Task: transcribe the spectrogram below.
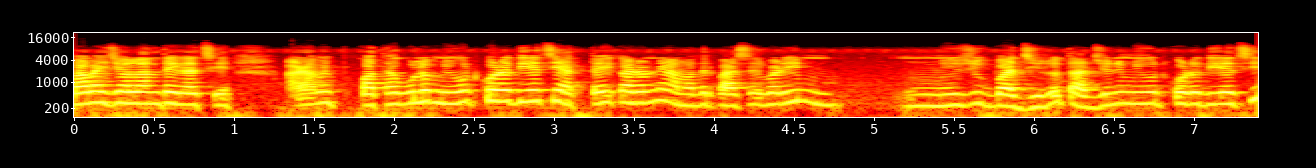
বাবাই জল আনতে গেছে। আর আমি কথাগুলো মিউট করে দিয়েছি একটাই কারণে, আমাদের পাশের বাড়ি মিউজিক বাজছিল, তার জন্য মিউট করে দিয়েছি।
